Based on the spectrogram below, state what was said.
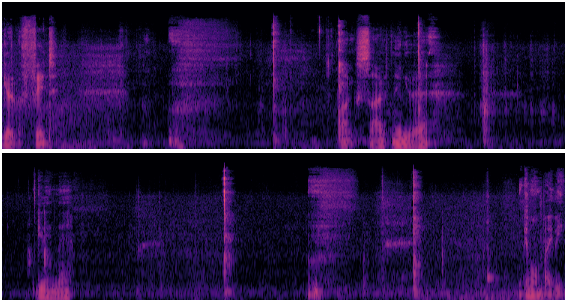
get it to fit. Like so, nearly there. Get in there. Come on, baby.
